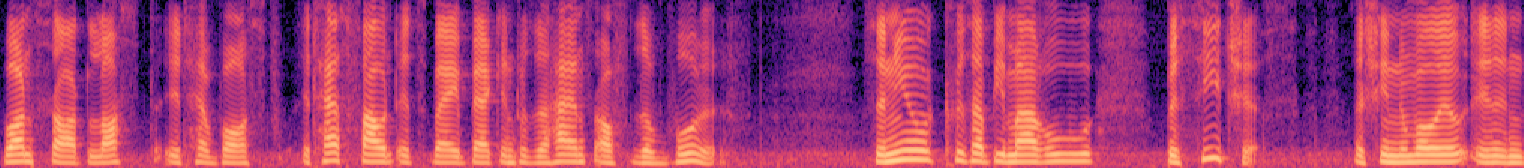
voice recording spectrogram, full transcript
Once thought lost, it, ha- was, it has found its way back into the hands of the wolf. The new Kusabimaru besieges. A in.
